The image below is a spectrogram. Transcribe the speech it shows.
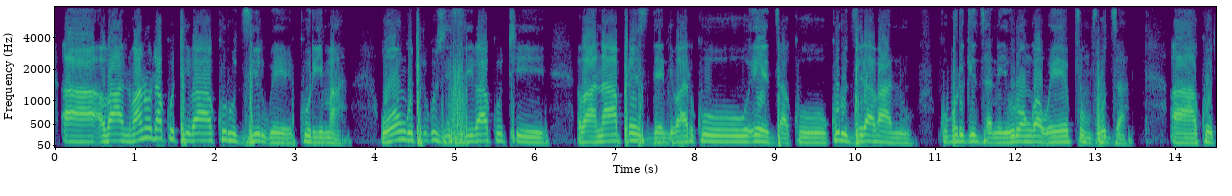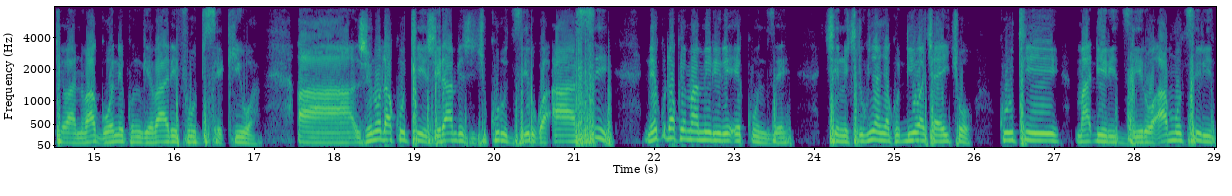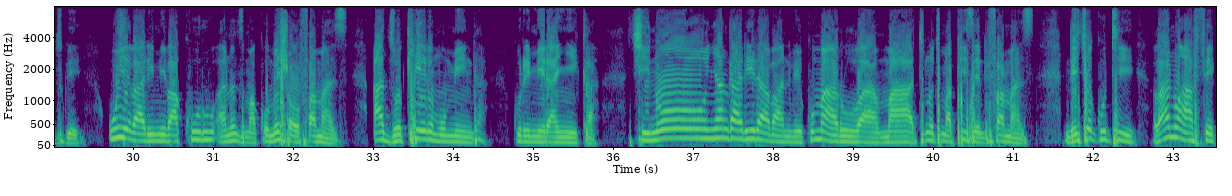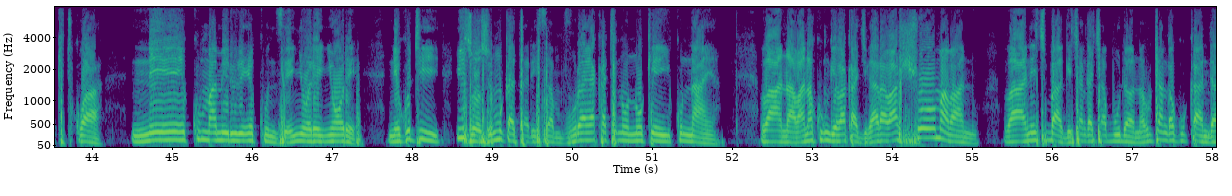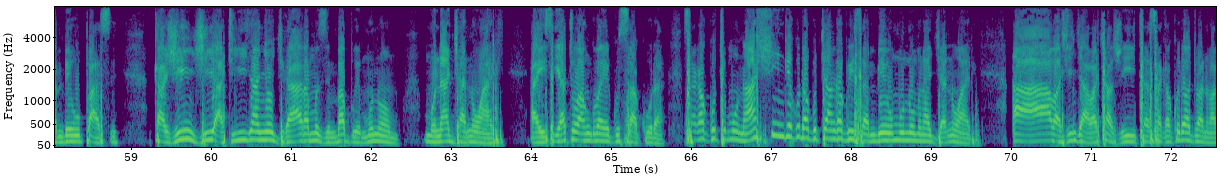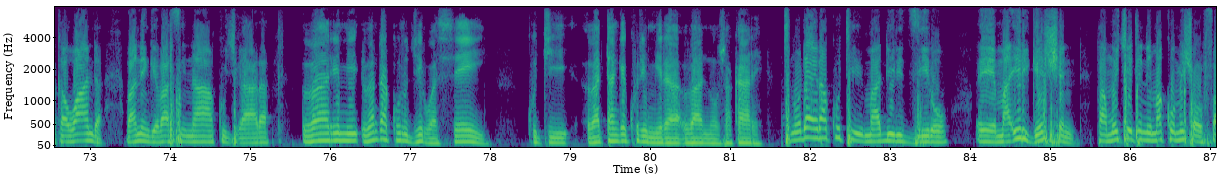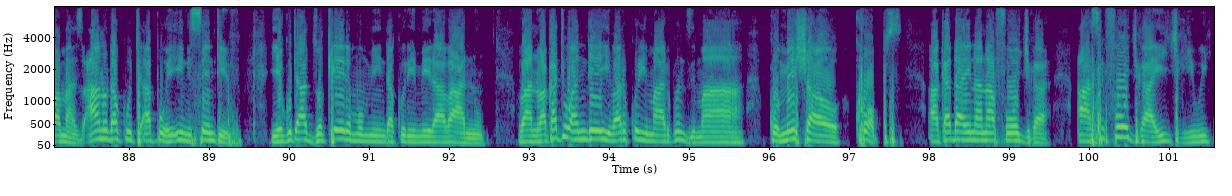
uh, vanhu vanoda kuti vakurudzirwe kurima. Hongu tiri kuzviziva kuti vana purezidendi vari kuedza kukurudzira vanhu kuburikidza neurongwa hwepfumvudza uh, kuti vanhu vagone kunge vari food secure. Uh, zvinoda kuti zvirambe zvichikurudzirwa asi nekuda kwemamiriro ekunze chinhu chiri kunyanya kudiwa chaicho kuti madiridziro amutsiridzwe. Uye varimi vakuru anonzi macommercial farmers adzokere muminda kurimira nyika. Chinonyangarira vanhu vekumaruva matinoti mapeasant farmers ndechekuti vanoafektwa nekumamiriro ekunze nyore nyore nekuti izvozvi mukatarisa mvura yakati nonokei kunaya vanhu havana kunge vakadyara vashoma vanhu vane chibage changa chabuda. Vanhu vari kutanga kukanda mbeu pasi. Kazhinji hatinyanyodyara muzimbabwe munomu muna january. Haisi yatova nguva yekusakura. Saka kuti munhu ashinge kuda kutanga kuisa mbeu muno muna january aa vazhinji havachazviita. Saka kureva kuti vanhu vakawanda vanenge vasina kudyara. Varimi vangakurudzirwa sei kuti vatange kurimira vanhu zvakare tinodayira kuti madiridziro eh, mairrigation pamwe chete nemacommercial farmers anoda kuti apiwe incentive yekuti adzokere muminda kurimira vanhu. Vanhu vakati wandei vari kurima ari kunzi macommercial crops akadai nanafodya asi fodya haidyiwi.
